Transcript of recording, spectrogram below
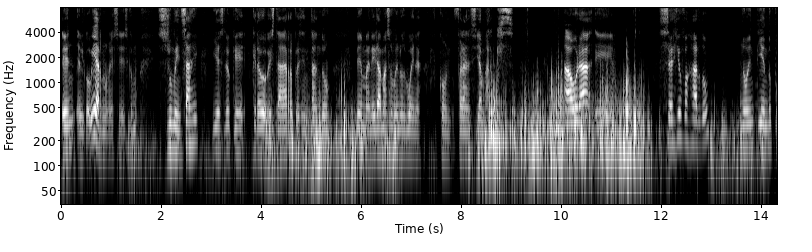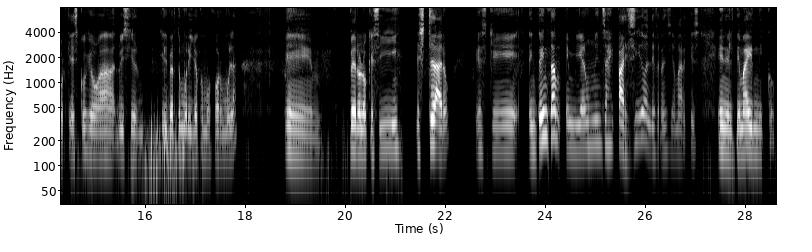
en el gobierno. Ese es como su mensaje y es lo que creo está representando de manera más o menos buena con Francia Márquez. Ahora, eh, Sergio Fajardo, no entiendo por qué escogió a Luis Gilberto Murillo como fórmula. Pero lo que sí es claro es que intentan enviar un mensaje parecido al de Francia Márquez en el tema étnico,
